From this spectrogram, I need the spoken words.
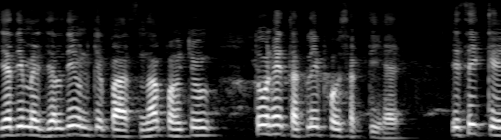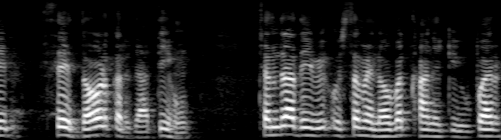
यदि मैं जल्दी उनके पास न पहुँचूँ तो उन्हें तकलीफ़ हो सकती है। इसी के से दौड़ कर जाती हूँ। चंद्रा देवी उस समय नौबत खाने के ऊपर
